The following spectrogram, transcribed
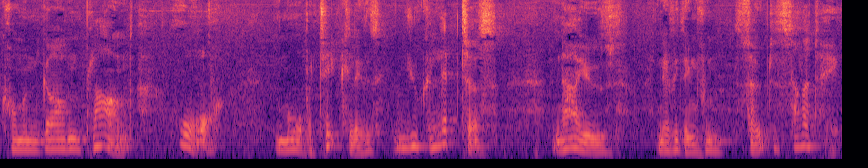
common garden plant. Or, more particularly, this eucalyptus, now used in everything from soap to sellotape.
